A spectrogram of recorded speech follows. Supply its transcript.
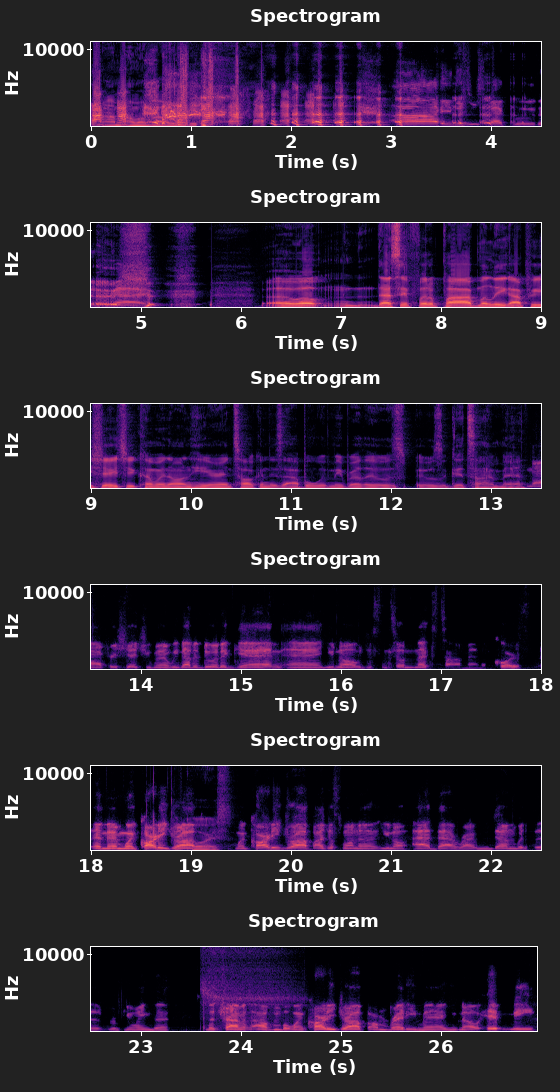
I'm, I'm about ready. ah, you disrespectful. This guy. Uh, well, that's it for the pod, Malik. I appreciate you coming on here and talking this album with me, brother. It was it was a good time, man. No, I appreciate you, man. We got to do it again, and you know, just until next time, man. Of course. And then when Carti drop, when Carti drop, I just want to, you know, add that right. We're done with the reviewing the the Travis album. But when Carti drop, I'm ready, man. You know, hit me.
